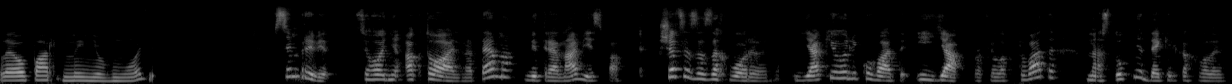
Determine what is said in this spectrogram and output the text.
Леопард нині в моді. Всім привіт! Сьогодні актуальна тема вітряна віспа. Що це за захворювання, як його лікувати і як профілактувати наступні декілька хвилин.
